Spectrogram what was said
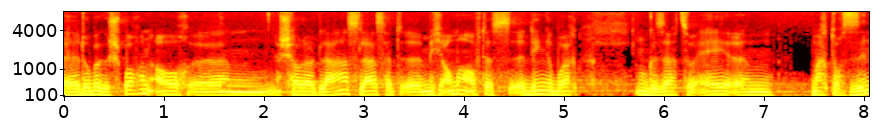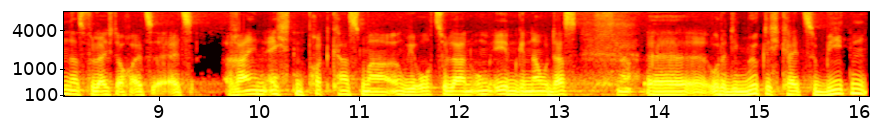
äh, drüber gesprochen, auch ähm, Shoutout Lars. Lars hat äh, mich auch mal auf das äh, Ding gebracht und gesagt so, ey, ähm, macht doch Sinn, das vielleicht auch als, als rein echten Podcast mal irgendwie hochzuladen, um eben genau das äh, oder die Möglichkeit zu bieten,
